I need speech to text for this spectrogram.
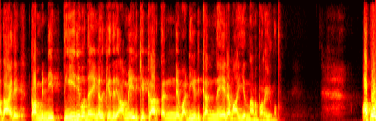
അതായത് ട്രംപിന്റെ ഈ തീരുവ നയങ്ങൾക്കെതിരെ അമേരിക്കക്കാർ തന്നെ വടിയെടുക്കാൻ നേരമായി എന്നാണ് പറയുന്നത്. അപ്പോൾ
